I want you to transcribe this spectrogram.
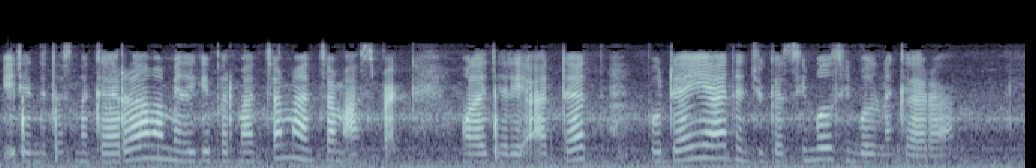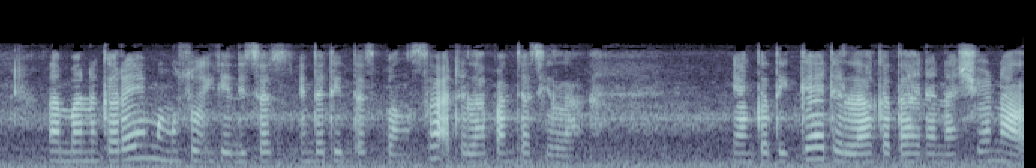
Identitas negara memiliki bermacam-macam aspek, mulai dari adat, budaya, dan juga simbol-simbol negara. Lambang negara yang mengusung identitas, identitas bangsa adalah Pancasila. Yang ketiga adalah ketahanan nasional.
